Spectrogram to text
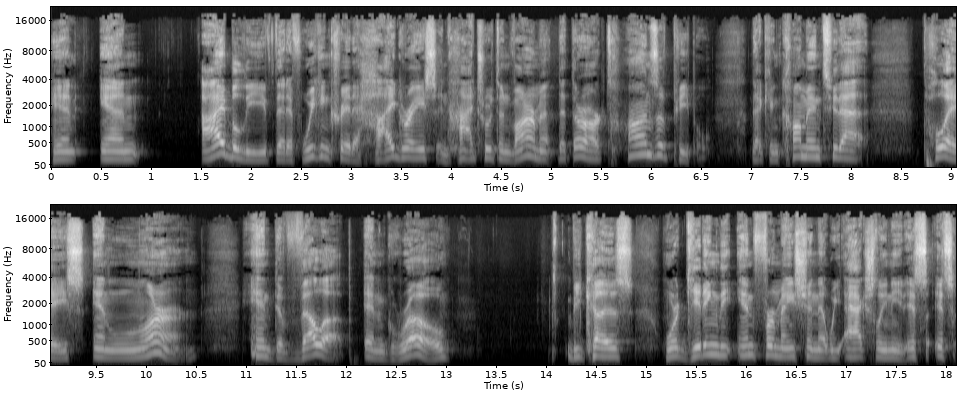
And and I believe that if we can create a high grace and high truth environment, that there are tons of people that can come into that place and learn and develop and grow because we're getting the information that we actually need. It's it's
